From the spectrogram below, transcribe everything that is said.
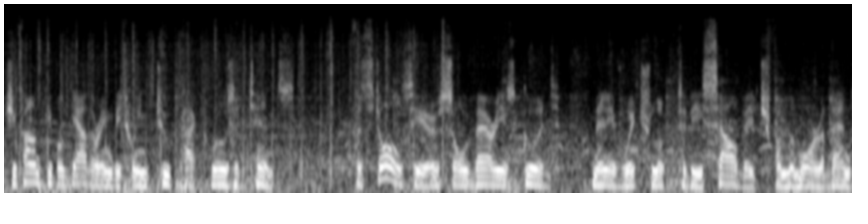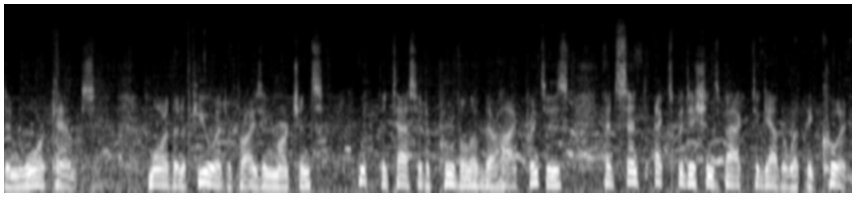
she found people gathering between two packed rows of tents. The stalls here sold various goods, many of which looked to be salvage from the more abandoned war camps. More than a few enterprising merchants, with the tacit approval of their high princes, had sent expeditions back to gather what they could.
